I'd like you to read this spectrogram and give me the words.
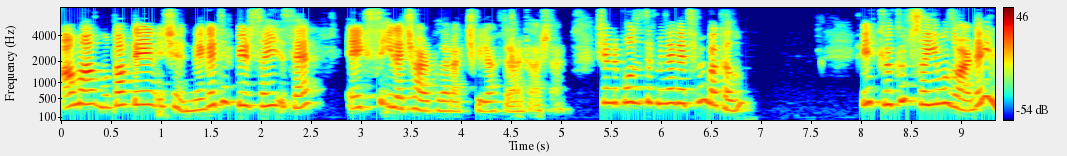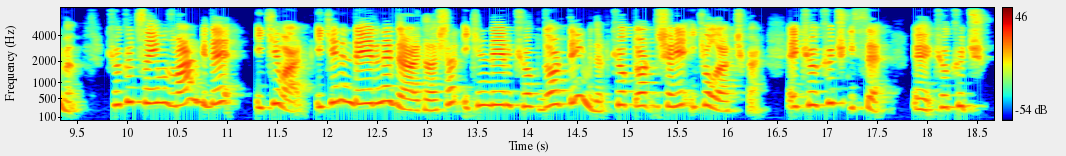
Ama mutlak değerin içi negatif bir sayı ise eksi ile çarpılarak çıkacaktır arkadaşlar. Şimdi pozitif mi negatif mi bakalım. Bir kök 3 sayımız var değil mi? Kök 3 sayımız var bir de 2 var. 2'nin değeri nedir arkadaşlar? 2'nin değeri kök 4 değil midir? Kök 4 dışarıya 2 olarak çıkar. E kök 3 ise e, kök 3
